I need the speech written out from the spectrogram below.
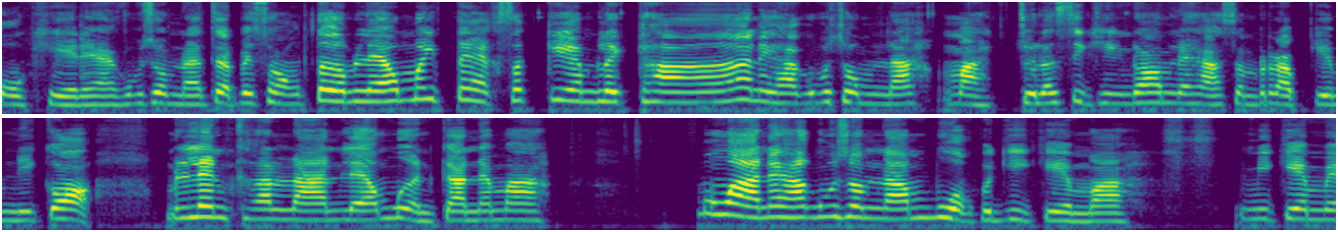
โอเคนะคะคุณผู้ชมนะจัดไป 2 เติมแล้วไม่แตกสักเกมเลยค่ะนะคะคุณผู้ชมนะ มา Jurassic Kingdom นะคะสำหรับเกมนี้ก็ไม่เล่นมานานแล้วเหมือนกันนะมา เมื่อวานนะคะคุณผู้ชมนำบวกไปกี่เกมมามีเกมแม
